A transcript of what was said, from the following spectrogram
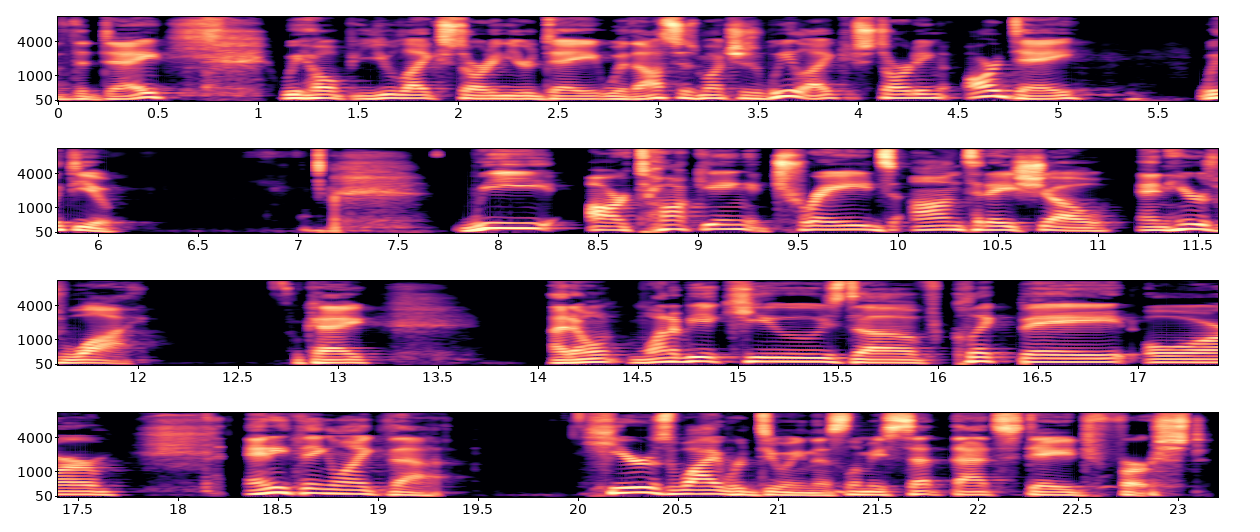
the day. We hope you like starting your day with us as much as we like starting our day with you. We are talking trades on today's show, and here's why. Okay. I don't want to be accused of clickbait or anything like that. Here's why we're doing this. Let me set that stage first.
